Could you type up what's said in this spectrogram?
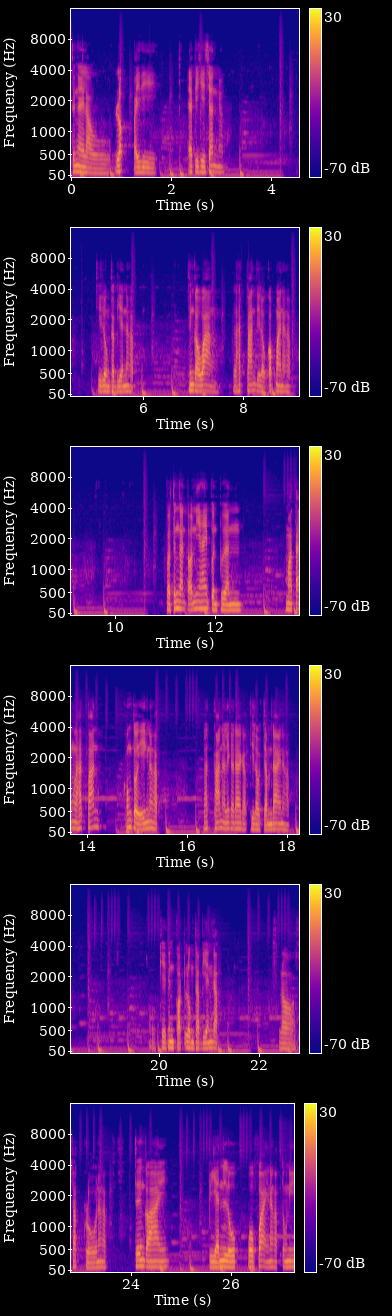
ถึงให้เราลบไปที่แอปพลิเคชันนะครับที่ลงทะเบียนนะครับ ถึงก็ว่างรหัสพันที่เราก๊อปมานะครับพอถึงกันตอนนี้ให้เพื่อนๆมาตั้งรหัสพันของตัวเองนะครับรหัสพันอะไรก็ได้ครับที่เราจำได้นะครับ โอเคถึงกดลงทะเบียนกับ รอสักครู่นะครับถึงก็ให้เปลี่ยนรูปโปรไฟล์นะครับ ตรงนี้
